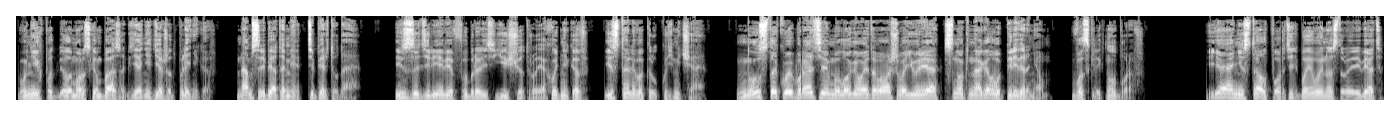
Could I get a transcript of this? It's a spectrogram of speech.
У них под Беломорском база, где они держат пленников. Нам с ребятами теперь туда». Из-за деревьев выбрались еще трое охотников и стали вокруг Кузьмича. «Ну, с такой, братья, мы логово этого вашего Юрия с ног на голову перевернем», — воскликнул Буров. Я не стал портить боевой настрой ребят,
